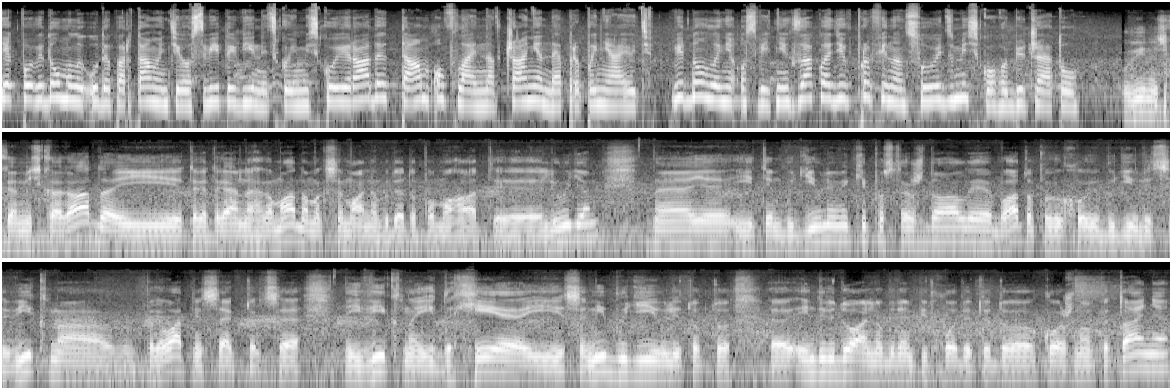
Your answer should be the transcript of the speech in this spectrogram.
Як повідомили у департаменті освіти Вінницької міської ради, там офлайн навчання не припиняють. Відновлення освітніх закладів профінансують з міського бюджету. Вінницька міська рада і територіальна громада максимально буде допомагати людям е, і тим будівлям, які постраждали. Багатоповерхові будівлі це вікна, приватний сектор це і вікна, і дахи, і самі будівлі. Тобто е, індивідуально будемо підходити до кожного питання.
